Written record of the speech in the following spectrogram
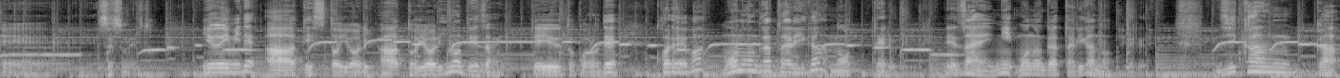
えー、進めると。いう意味でアーティストよりアートよりのデザインっていうところでこれは物語が載ってる。デザインに物語が載ってる。時間が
